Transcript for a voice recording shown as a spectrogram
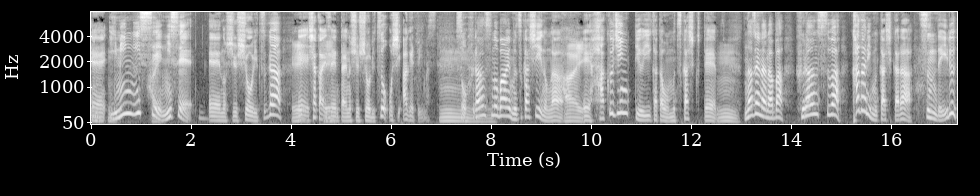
えー、移民一世、二世、えの出生率が、えー、社会全体の出生率を押し上げています。そう、フランスの場合難しいのが、はい、えー、白人っていう言い方も難しくて、なぜならば、フランスはかなり昔から住んでいる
